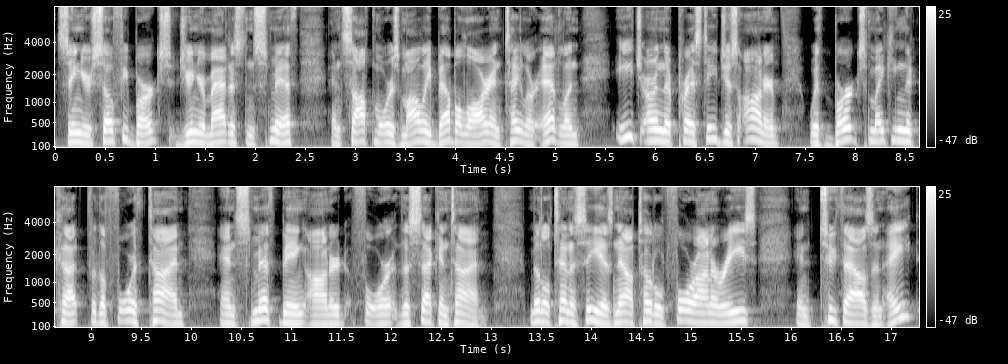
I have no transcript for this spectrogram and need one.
Senior Sophie Burks, junior Madison Smith, and sophomores Molly Bebelar and Taylor Edlin each earned the prestigious honor, with Burks making the cut for the fourth time and Smith being honored for the second time. Middle Tennessee has now totaled four honorees in 2008,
